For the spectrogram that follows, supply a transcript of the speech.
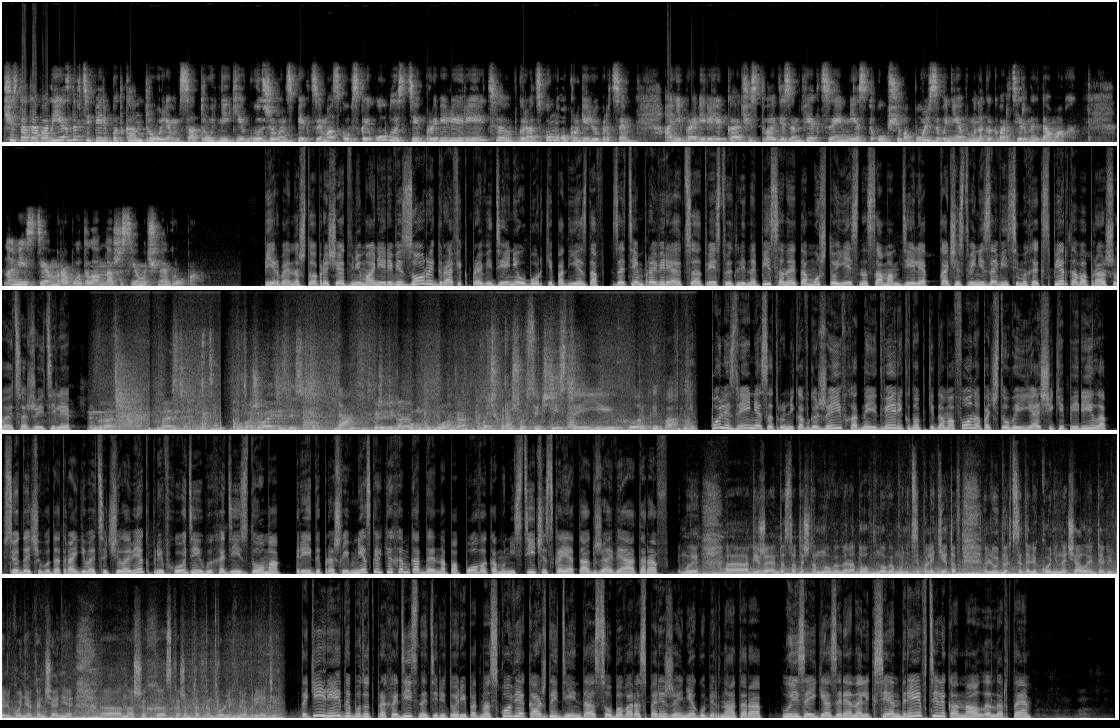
Чистота подъездов теперь под контролем. Сотрудники Госжилинспекции Московской области провели рейд в городском округе Люберцы. Они проверили качество дезинфекции мест общего пользования в многоквартирных домах. На месте работала наша съемочная группа. Первое, на что обращают внимание ревизоры – график проведения уборки подъездов. Затем проверяют, соответствует ли написанное тому, что есть на самом деле. В качестве независимых экспертов опрашиваются жители. График. Здрасте. Здрасте. А вы проживаете здесь? Да. Скажите, как вам уборка? Очень хорошо, все чисто и хлоркой пахнет. Поле зрения сотрудников ГЖИ, входные двери, кнопки домофона, почтовые ящики, перила. Все, до чего дотрагивается человек при входе и выходе из дома. Рейды прошли в нескольких МКД на Попова, Коммунистическая, а также авиаторов. Мы э, объезжаем достаточно много городов, много муниципалитетов. Люберцы далеко не начало и далеко не окончание э, наших, скажем так, контрольных мероприятий. Такие рейды будут проходить на территории Подмосковья каждый день до особого распоряжения губернатора. Луиза Игязарян, Алексей Андреев, телеканал ЛРТ.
